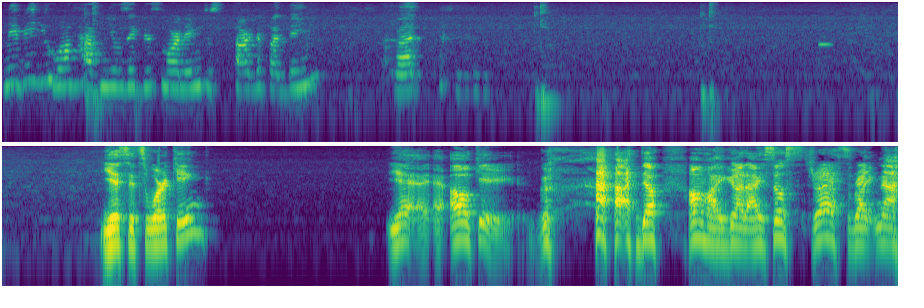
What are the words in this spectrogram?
Maybe you won't have music this morning to start the Podbean, but Yes, it's working. Yeah. Okay. Good. I don't, oh my god, I'm so stressed right now.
